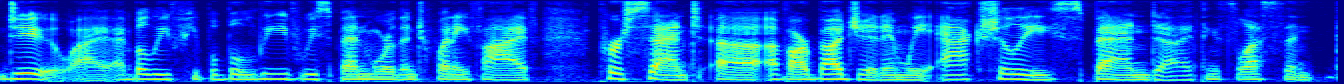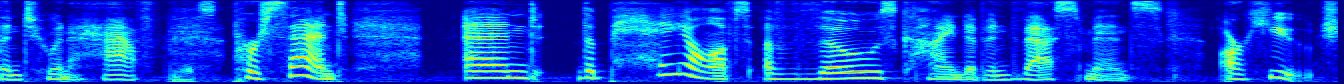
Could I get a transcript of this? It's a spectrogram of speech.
do. I, I, believe people believe we spend more than 25% uh, of our budget, and we actually spend, uh, I think it's less than, than 2.5%. Yes. And the payoffs of those kind of investments are huge.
